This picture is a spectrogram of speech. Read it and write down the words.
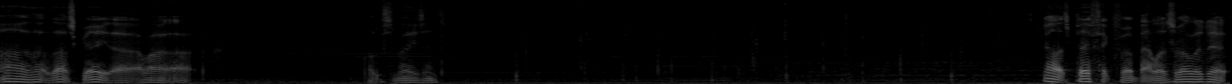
Oh, that, that's great, that. I like that. Looks amazing. Oh, it's perfect for a bell as well, isn't it?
